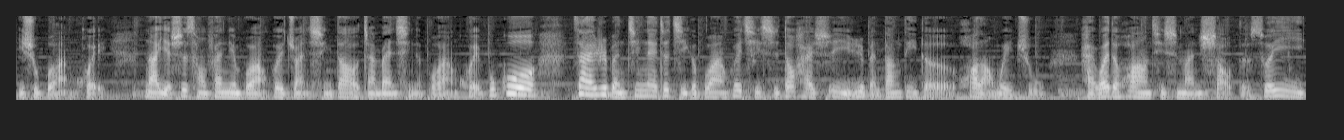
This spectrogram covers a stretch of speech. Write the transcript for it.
艺术博览会，那也是从饭店博览会转型到展板型的博览会。不过，在日本境内这几个博览会，其实都还是以日本当地的画廊为主，海外的画廊其实蛮少的。所以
